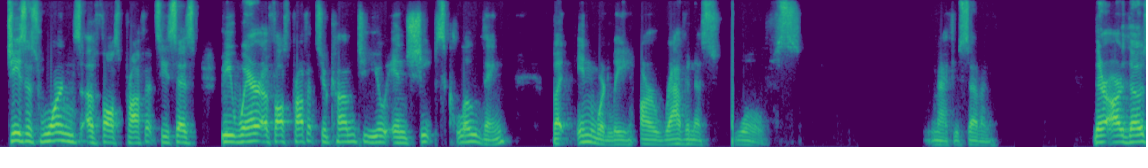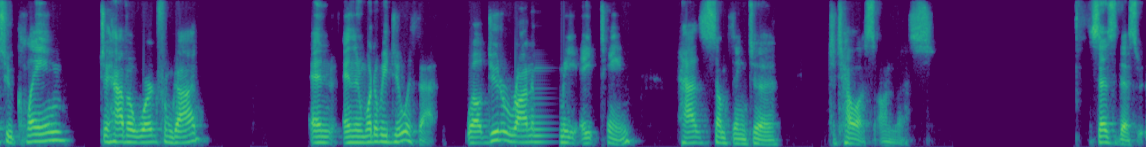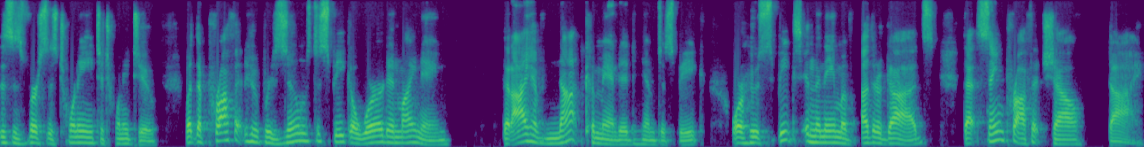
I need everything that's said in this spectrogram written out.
Jesus warns of false prophets. He says, Beware of false prophets who come to you in sheep's clothing, but inwardly are ravenous wolves. Matthew 7. There are those who claim to have a word from God. And, and then what do we do with that? Well, Deuteronomy 18 has something to, to tell us on this. It says this this is verses 20 to 22. But the prophet who presumes to speak a word in my name that I have not commanded him to speak, or who speaks in the name of other gods, that same prophet shall die.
